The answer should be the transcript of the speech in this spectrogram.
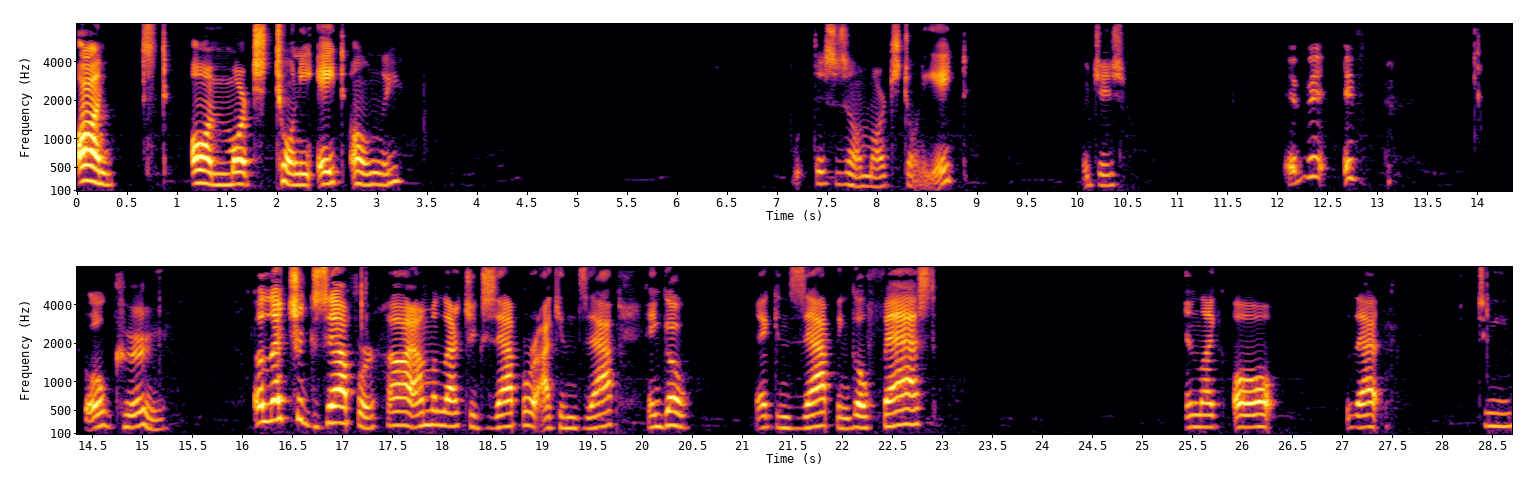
on on March 28th only. This is on March 28th, which is if it if okay. Electric Zapper. Hi, I'm Electric Zapper. I can zap and go. I can zap and go fast. And like all that to.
